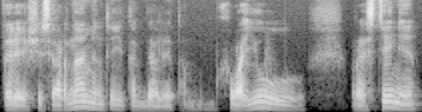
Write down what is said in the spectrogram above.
тарящиеся орнаменты и так далее, там, хвою, растения.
